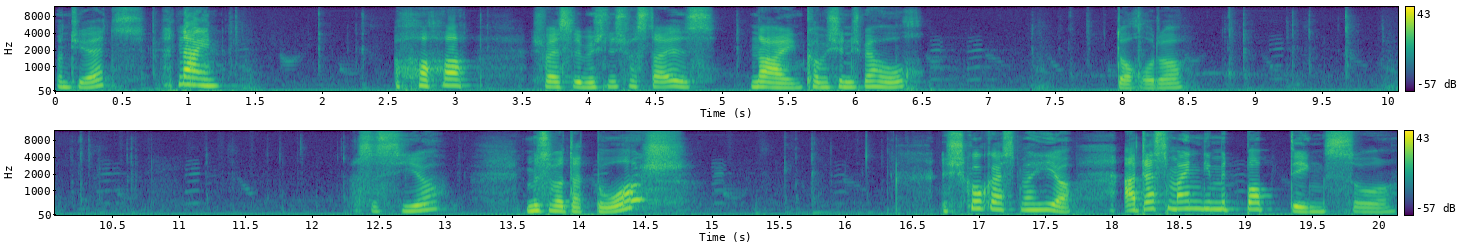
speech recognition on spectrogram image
Und jetzt? Nein. Haha. Ich weiß nämlich nicht, was da ist. Nein, komme ich hier nicht mehr hoch. Doch, oder? Was ist hier? Müssen wir da durch? Ich gucke erstmal hier. Ah, das meinen die mit Bob-Dings so.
